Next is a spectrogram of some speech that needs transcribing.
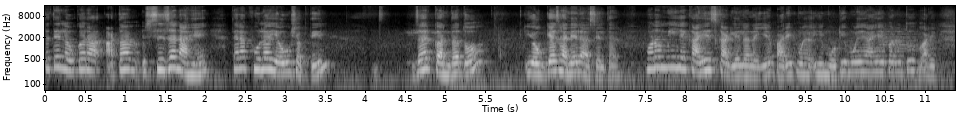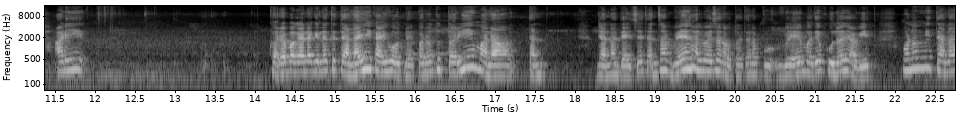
तर ते लवकर आ- आता सीझन आहे. त्याला फुलं येऊ शकतील. जर कंद तो योग्य झालेला असेल तर. म्हणून मी हे काहीच काढलेलं नाही आहे बारीक मुळे ही मोठी मुळे आहे परंतु बारीक. आणि खरं बघायला गेलं तर त्यालाही काही होत नाही. परंतु तरीही मला त्यां ज्यांना द्यायचं आहे त्यांचा वेळ घालवायचा नव्हता. त्याला पु वेळेमध्ये फुलं यावीत म्हणून मी त्याला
